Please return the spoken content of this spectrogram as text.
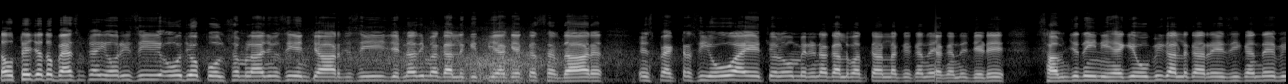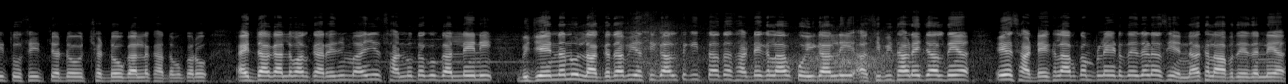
ਤਾਂ ਉੱਥੇ ਜਦੋਂ ਬਹਿਸ ਪਛਾਈ ਹੋ ਰਹੀ ਸੀ, ਉਹ ਜੋ ਪੁਲਿਸ ਮੁਲਾਜ਼ਮ ਸੀ, ਇੰਚਾਰਜ ਸੀ, ਜਿਨ੍ਹਾਂ ਦੀ ਮੈਂ ਗੱਲ ਕੀਤੀ ਆ ਕਿ ਇੱਕ ਸਰਦਾਰ ਇੰਸਪੈਕਟਰ ਸੀ, ਉਹ ਆਏ, ਚਲੋ ਮੇਰੇ ਨਾਲ ਗੱਲਬਾਤ ਕਰਨ ਲੱਗੇ, ਕਹਿੰਦੇ ਕਹਿੰਦੇ, ਜਿਹੜੇ ਸਮਝਦੇ ਹੀ ਨਹੀਂ ਹੈਗੇ, ਉਹ ਵੀ ਗੱਲ ਕਰ ਰਹੇ ਸੀ, ਕਹਿੰਦੇ ਵੀ ਤੁਸੀਂ ਛੱਡੋ ਛੱਡੋ, ਗੱਲ ਖਤਮ ਕਰੋ। ਐਦਾਂ ਗੱਲਬਾਤ ਕਰ ਰਹੇ ਸੀ, ਮੈਂ ਜੀ, ਸਾਨੂੰ ਤਾਂ ਕੋਈ ਗੱਲ ਹੀ ਨਹੀਂ, ਵੀ ਜੇ ਇਹਨਾਂ ਨੂੰ ਲੱਗਦਾ ਵੀ ਅਸੀਂ ਗਲਤ ਕੀਤਾ, ਤਾਂ ਸਾਡੇ ਖਿਲਾਫ ਕੋਈ ਗੱਲ ਨਹੀਂ, ਅਸੀਂ ਵੀ ਥਾਣੇ ਚੱਲਦੇ ਆ ਇਹ ਸਾਡੇ ਖਿਲਾਫ ਕੰਪਲੇਂਟ ਦੇ ਦੇਣ, ਅਸੀਂ ਇਹਨਾਂ ਖਿਲਾਫ ਦੇ ਦਿੰਨੇ ਆ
